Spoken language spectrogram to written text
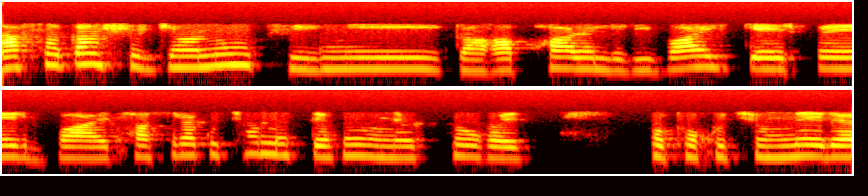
նախնական շրջանում ֆիլմի գաղափարը լրիվ այլ կերպ էր բայց հասարակության մեջ տեղի ունեցող այս փոփոխությունները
